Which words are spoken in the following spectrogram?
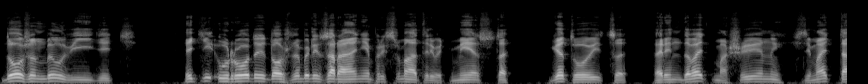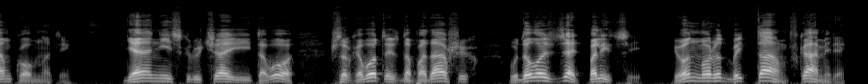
должен был видеть. Эти уроды должны были заранее присматривать место, готовиться, арендовать машины, снимать там комнаты. Я не исключаю и того, что кого-то из нападавших удалось взять полиции, и он может быть там, в камере.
